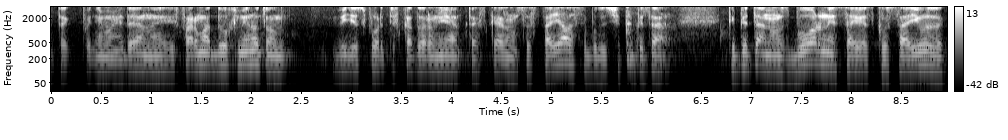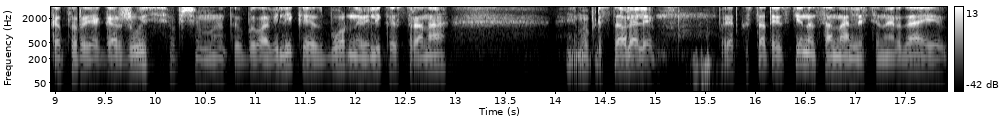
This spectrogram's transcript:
я так понимаю, да? Ну формат двух минут, он в виде спорта, в котором я, так скажем, состоялся, будучи капитан, капитаном сборной Советского Союза, которой я горжусь. В общем, это была великая сборная, великая страна. И мы представляли порядка 130 национальностей, наверное, да, и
